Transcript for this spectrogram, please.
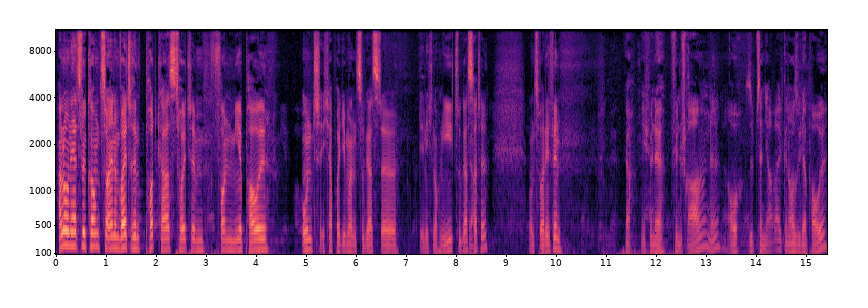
Hallo und herzlich willkommen zu einem weiteren Podcast. Heute von mir, Paul. Und ich habe heute jemanden zu Gast, äh, den ich noch nie zu Gast Ja. hatte. Und zwar den Finn. Ja, ich bin der Finn Schraven, ne? auch 17 Jahre alt, genauso wie der Paul.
